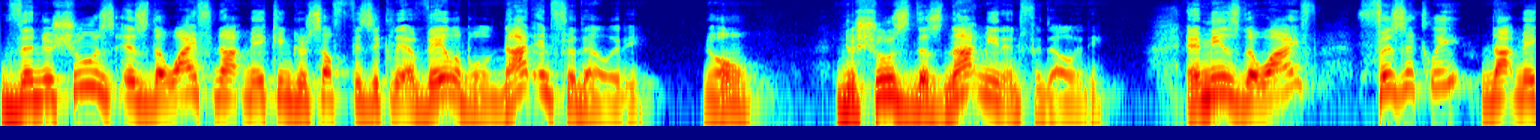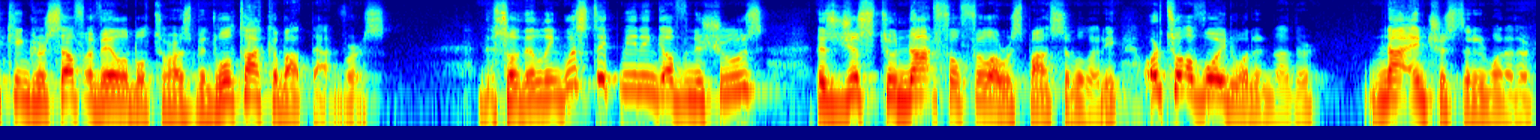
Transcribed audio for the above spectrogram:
the nushuz is the wife not making herself physically available, not infidelity. No. Nushuz does not mean infidelity. It means the wife physically not making herself available to her husband. We'll talk about that verse. So the linguistic meaning of nushuz is just to not fulfill a responsibility or to avoid one another, not interested in one another.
